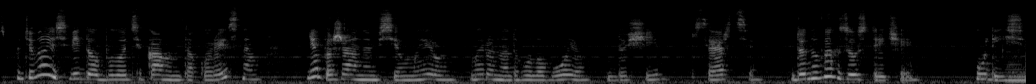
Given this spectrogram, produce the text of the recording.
Сподіваюсь, відео було цікавим та корисним. Я бажаю нам всім миру, миру над головою, в душі, в серці. До нових зустрічей! У лісі.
